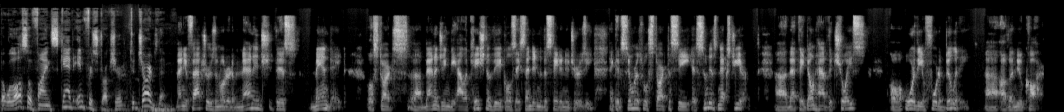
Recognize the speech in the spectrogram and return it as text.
but will also find scant infrastructure to charge them. Manufacturers, in order to manage this mandate, will start uh, managing the allocation of vehicles they send into the state of New Jersey. And consumers will start to see as soon as next year uh, that they don't have the choice or, or the affordability uh, of a new car.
